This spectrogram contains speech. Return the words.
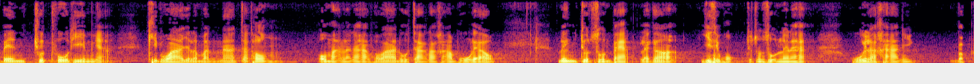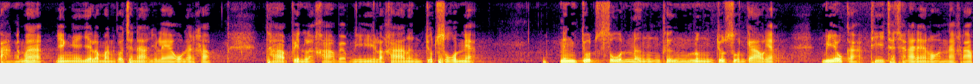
เป็นชุดฟูลทีมเนี่ย คิดว่าเยอรมันน่าจะถมโอมานแล้วนะครับ เพราะว่าดูจากราคาภูแล้ว 1.08 แล้วก็ 26.00 เลยนะฮะอุ้ยราคานี่แบบต่างกันมาก ยังไงเยอรมันก็ชนะอยู่แล้วนะครับ ถ้าเป็นราคาแบบนี้ราคา 1.0 เนี่ย 1.01 ถึง 1.09 เนี่ย มีโอกาสที่จะชนะแน่นอนนะครับ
